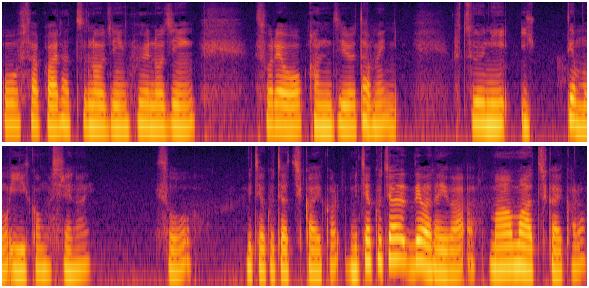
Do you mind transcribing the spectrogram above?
阪夏の陣冬の陣それを感じるために。普通に行ってもいいかもしれない？そう。めちゃくちゃ近いから。めちゃくちゃではないがまあまあ近いから。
